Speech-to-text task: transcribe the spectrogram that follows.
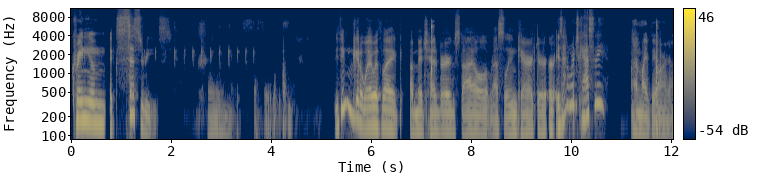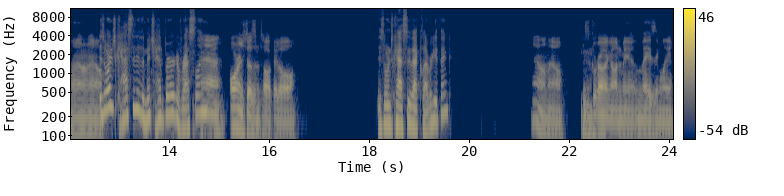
cranium accessories. Do you think we can get away with like a Mitch Hedberg style wrestling character? Or is that Orange Cassidy? That might be orange. I don't know. Is Orange Cassidy the Mitch Hedberg of wrestling? Yeah, orange doesn't talk at all. Is Orange Cassidy that clever, you think? I don't know. He's Yeah. growing on me amazingly.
